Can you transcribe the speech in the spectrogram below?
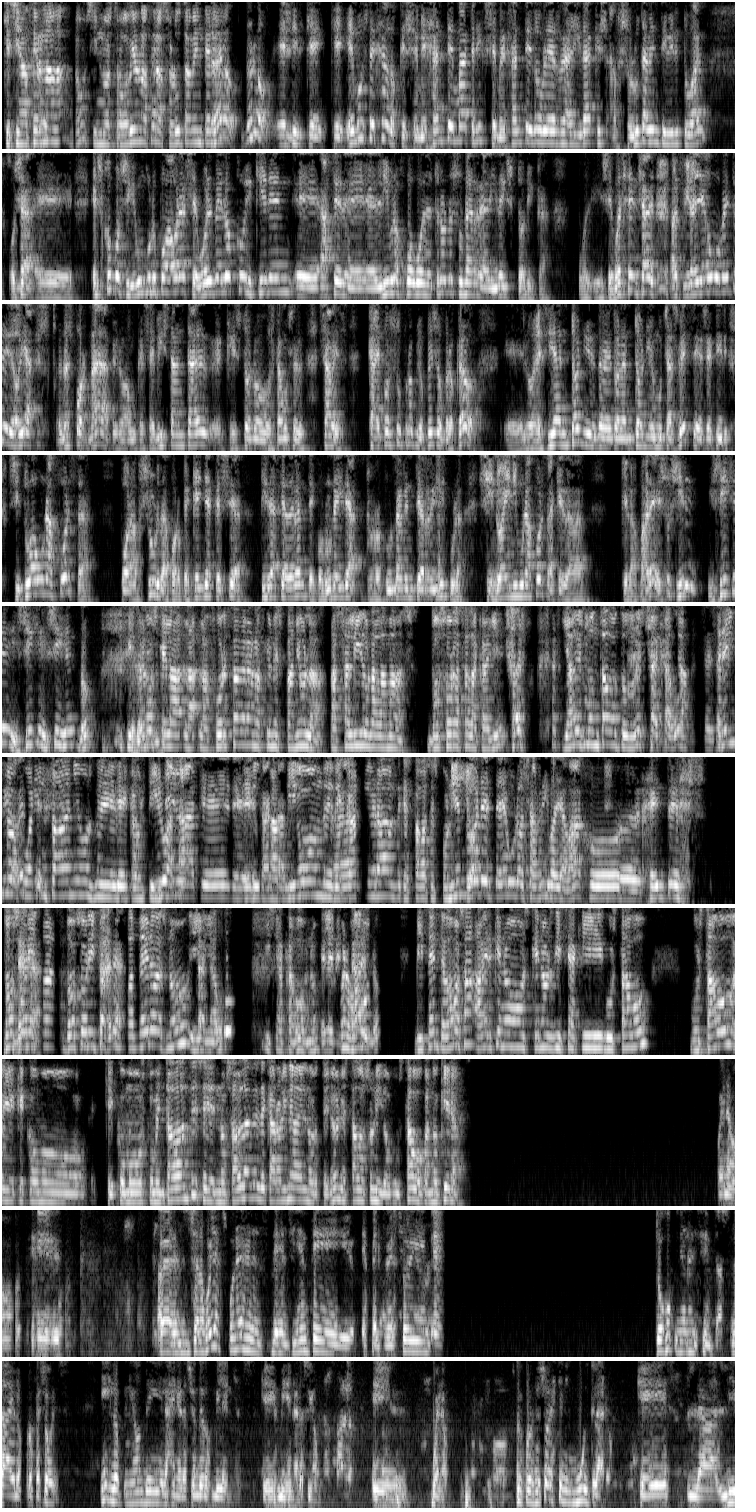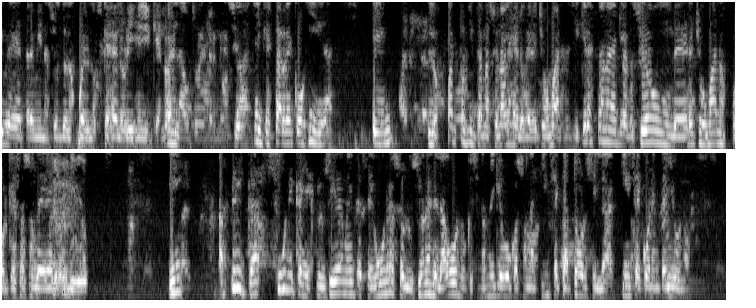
Que sin hacer nada, ¿no? Sin nuestro gobierno hacer absolutamente nada. Claro, no, no, es decir, que, que hemos dejado que semejante Matrix, semejante doble realidad que es absolutamente virtual, o sea, eh, es como si un grupo ahora se vuelve loco y quieren eh, hacer eh, el libro Juego de Tronos una realidad histórica. Pues, y se pueden, ¿sabes? Al final llega un momento y digo, oye, no es por nada, pero aunque se vistan tal, eh, que esto no estamos en, ¿sabes? Cae por su propio peso, pero claro, eh, lo decía Antonio, don Antonio muchas veces, es decir, si tú a una fuerza, por absurda, por pequeña que sea, tira hacia adelante con una idea rotundamente ridícula, si no hay ninguna fuerza que la, que la pare, eso sigue, y sigue, y sigue, y sigue, ¿no? Fijaros Entonces, que la, la- la fuerza de la nación española ha salido nada más dos horas a la calle claro, y ha desmontado todo esto. Se acabó, O sea, efectivamente. 30 o 40 años de, de continuo ataque, de, de educación, de, de cátedras, de que estabas exponiendo. millones de euros arriba y abajo, eh, gente. Dos nada. horitas, dos horitas Nada. con banderas, ¿no? Y Se acabó. Y se acabó, ¿no? Elemental, bueno, vamos, ¿no? Vicente, vamos a, a ver qué nos, qué nos dice aquí Gustavo. Gustavo, eh, que como que como os comentaba antes, eh, nos hablas desde Carolina del Norte, ¿no? En Estados Unidos. Gustavo, cuando quieras. Bueno, eh, a ver, se los voy a exponer desde, desde el siguiente espectro. Estoy dos opiniones distintas, la de los profesores y la opinión de la generación de los millennials, que es mi generación. Eh, bueno, los profesores tienen muy claro que es la libre determinación de los pueblos, que es el origen y que no es la autodeterminación y que está recogida en los pactos internacionales de los derechos humanos. Ni siquiera está en la Declaración de Derechos Humanos porque esas son de derechos individuales. Y aplica única y exclusivamente según resoluciones de la ONU, que si no me equivoco son la 1514 y la 1541,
